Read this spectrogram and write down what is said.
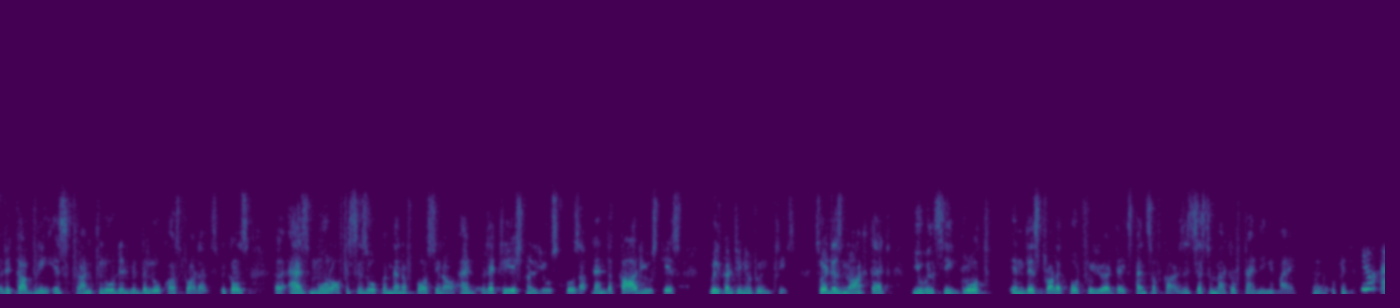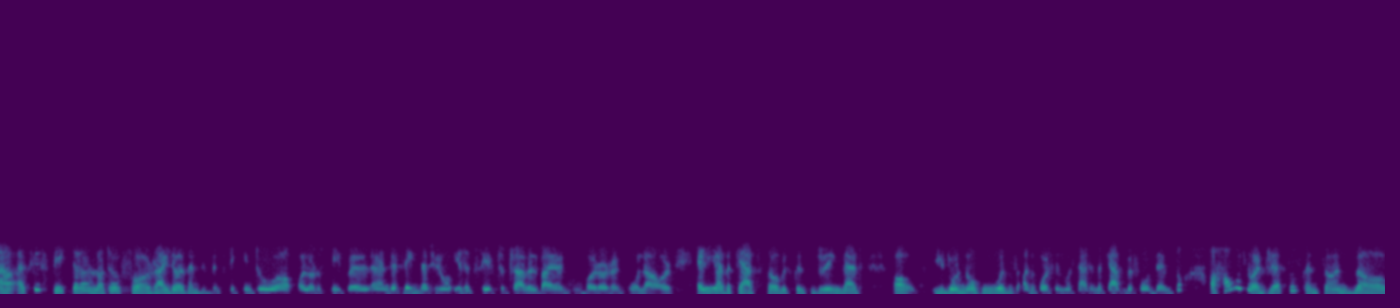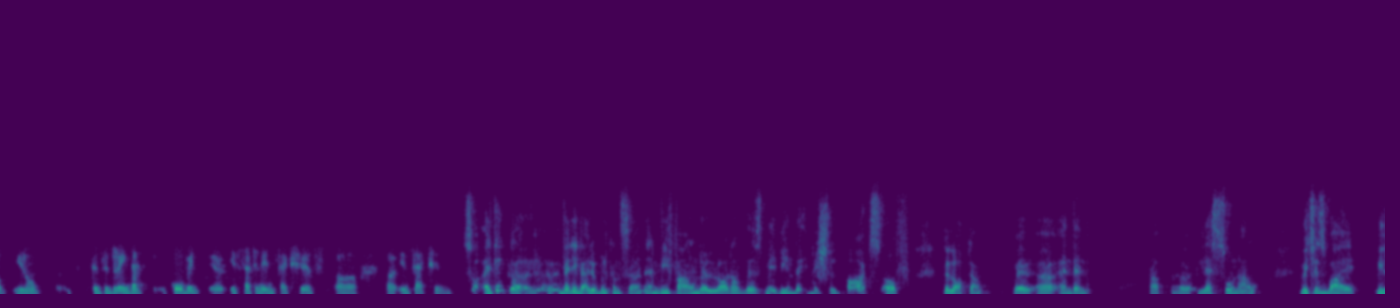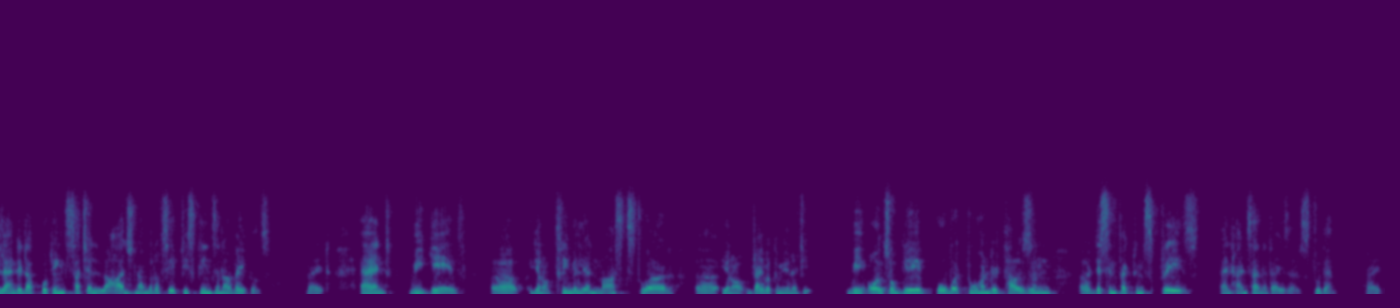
recovery is front loaded with the low cost products because uh, as more offices open then of course you know and recreational use goes up then the car use case will continue to increase. So it is not that you will see growth in this product portfolio at the expense of cars? It's just a matter of timing in my uh, opinion. You know uh, as we speak there are a lot of uh, riders and we've been speaking to uh, a lot of people and they're saying that you know is it safe to travel by an uber or an ola or any other cab service considering that uh, you don't know who was this other person who sat in the cab before them? So uh, how would you address those concerns you know considering that covid is such an infectious uh, infection? So I think a uh, very valuable concern, and we found a lot of this maybe in the initial parts of the lockdown, where uh, and then uh, less so now, which is why we landed up putting such a large number of safety screens in our vehicles, right? And we gave uh, you know three million masks to our you know driver community. We also gave over two hundred thousand disinfectant sprays and hand sanitizers to them, right?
